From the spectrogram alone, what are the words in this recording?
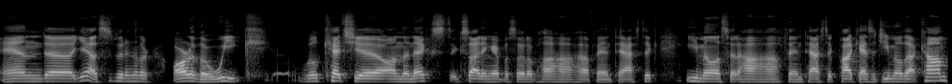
And uh, yeah, this has been another Art of the Week. We'll catch you on the next exciting episode of Ha Ha Ha Fantastic. Email us at ha ha fantastic podcast at gmail.com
